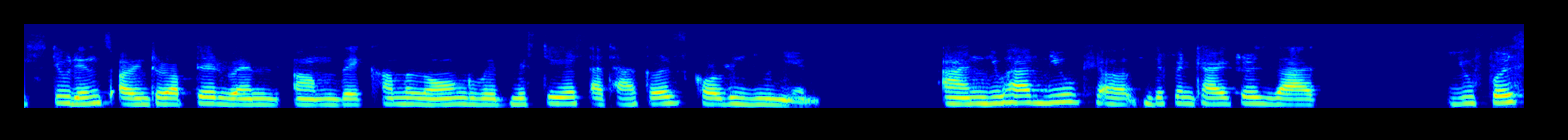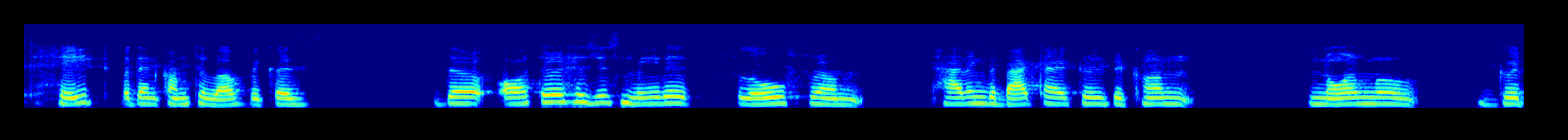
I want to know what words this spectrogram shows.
students are interrupted when um, they come along with mysterious attackers called the Union. And you have new uh, different characters that you first hate but then come to love because the author has just made it flow from having the bad characters become normal good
